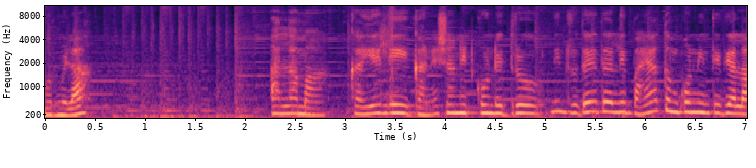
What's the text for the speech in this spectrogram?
ಊರ್ಮಿಳಾ? ಅಲ್ಲಮ್ಮ ಕೈಯಲ್ಲಿ ಗಣೇಶನ್ ಇಟ್ಕೊಂಡಿದ್ರು ನಿನ್ ಹೃದಯದಲ್ಲಿ ಭಯ ತುಂಬ್ಕೊಂಡು ನಿಂತಿದ್ಯಲ್ಲ?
